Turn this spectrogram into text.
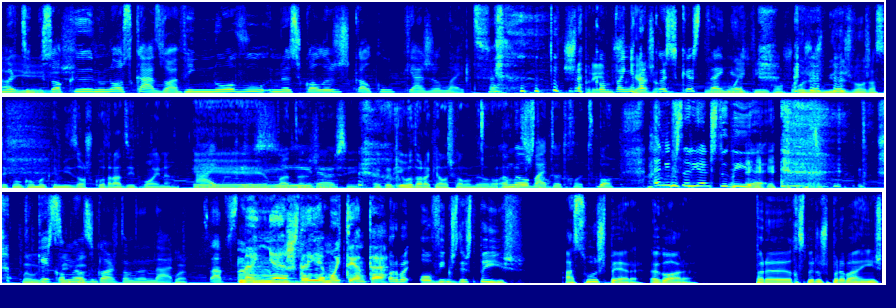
comerciais. Martinho. Só que no nosso caso há vinho novo, nas escolas calculo que haja leite. para acompanhar com as castanhas. um leitinho com- Hoje as miúdas vão já ser com, com uma camisa aos quadrados e de boina. Ai, é, que pá, tá giro. giro, assim. Eu adoro aquela escola onde O meu vai todo roto. Bom, aniversariantes do dia. Porque é como eles gostam de andar. Claro. Sabe-se? Manhãs da M80. Ora bem, ouvintes deste país, à sua espera, agora, para receber os parabéns,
